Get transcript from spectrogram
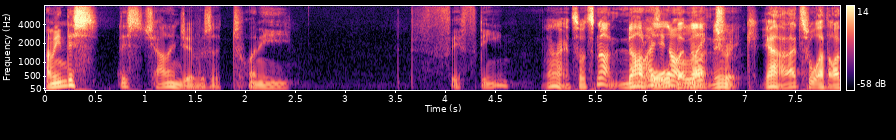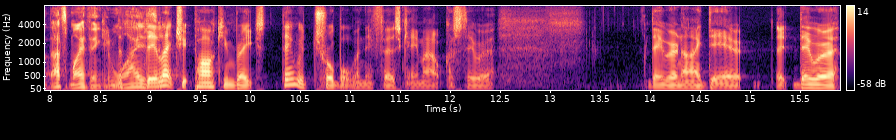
I mean, this this Challenger was a 2015. All right. So it's not not it old, not but not new. electric? Yeah, that's what I thought. That's my thinking. The, Why? is the it- electric parking brakes? They were trouble when they first came out because they were they were an idea. They were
